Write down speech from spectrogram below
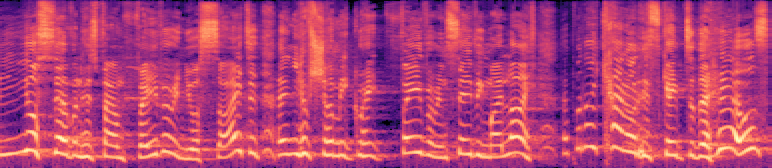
your servant has found favor in your sight, and, and you have shown me great favor in saving my life. But I cannot escape to the hills,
